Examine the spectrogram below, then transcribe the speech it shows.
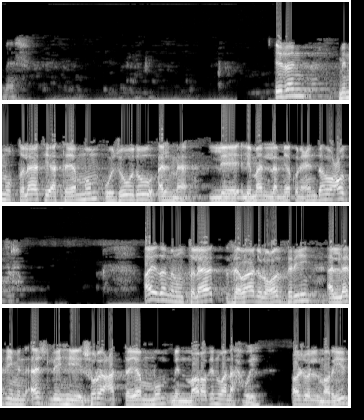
ماشي. إذن من مبطلات التيمم وجود الماء لمن لم يكن عنده عذر. أيضا من مبطلات زوال العذر الذي من أجله شرع التيمم من مرض ونحوه. رجل مريض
